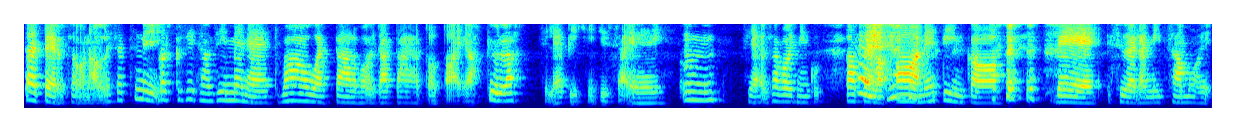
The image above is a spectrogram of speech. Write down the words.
Tai persoonalliset. Niin. Koska sittenhän siinä menee, että vau, että täällä voi tätä ja tota ja Kyllä. silleen piknikissä ei. Mm. Siellä sä voit niinku tapella A netin kaa, B syödä niitä samoja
